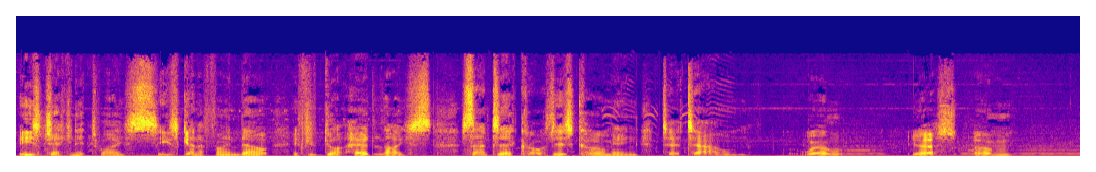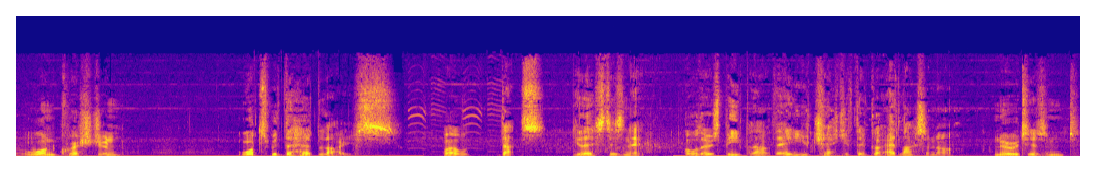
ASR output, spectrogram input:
he's checking it twice. He's gonna find out if you've got head lice. Santa Claus is coming to town. well, yes, um, one question. What's with the head lice? Well, that's your list, isn't it? All those people out there, you check if they've got head lice or not. No, it isn't.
